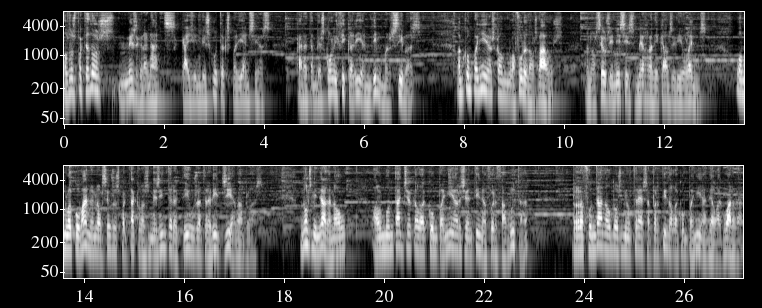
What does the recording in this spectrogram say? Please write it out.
Els espectadors més granats que hagin viscut experiències que ara també es qualificarien d'immersives, amb companyies com La Fura dels Baus, en els seus inicis més radicals i violents, o amb la cubana en els seus espectacles més interactius, atrevits i amables. No els vindrà de nou el muntatge que la companyia argentina Fuerza Bruta, refundada el 2003 a partir de la companyia de la Guarda,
